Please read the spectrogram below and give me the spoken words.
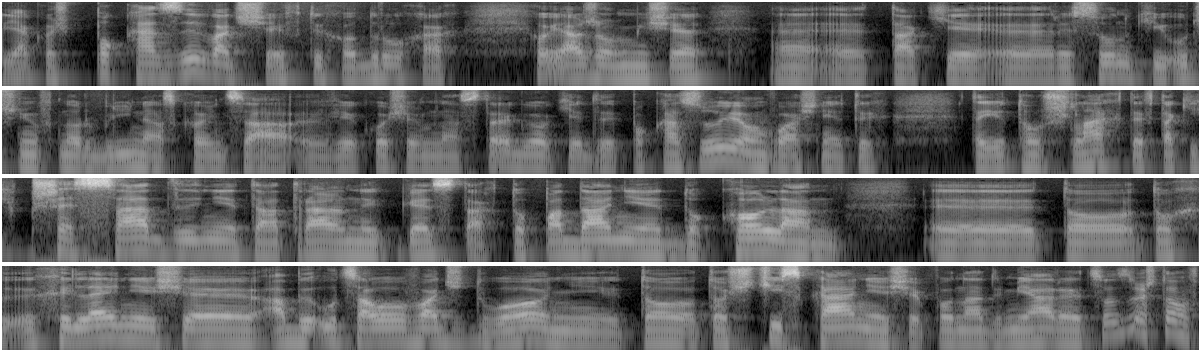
jakoś pokazywać się w tych odruchach. Kojarzą mi się takie rysunki uczniów Norblina z końca wieku XVIII, kiedy pokazują właśnie tych, tej, tą szlachtę w takich przesadnie teatralnych gestach, to padanie do kolan, E, to, to chylenie się, aby ucałować dłoń, to, to ściskanie się ponad miarę, co zresztą w,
